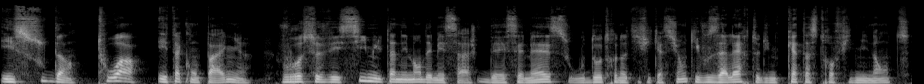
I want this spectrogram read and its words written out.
Et soudain, toi et ta compagne, vous recevez simultanément des messages, des SMS ou d'autres notifications qui vous alertent d'une catastrophe imminente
